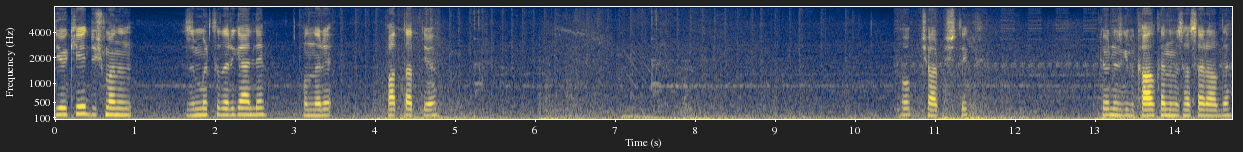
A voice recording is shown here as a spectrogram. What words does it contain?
Diyor ki düşmanın zımbırtıları geldi. Onları patlat diyor. Hop çarpıştık. Gördüğünüz gibi kalkanımız hasar aldı.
